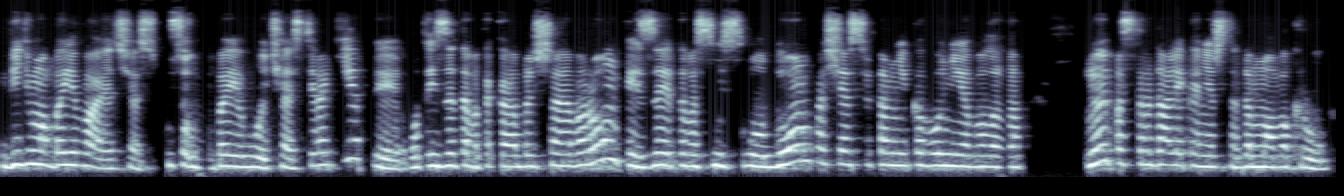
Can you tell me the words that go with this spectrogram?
видимо, боевая часть, кусок боевой части ракеты. Вот из этого такая большая воронка, из-за этого снесло дом, по счастью, там никого не было. Ну и пострадали, конечно, дома вокруг.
